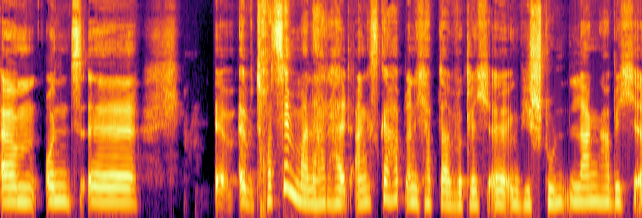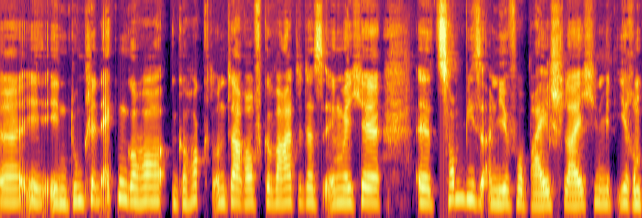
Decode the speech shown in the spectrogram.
Ähm, und äh, äh, äh, trotzdem, man hat halt Angst gehabt und ich habe da wirklich äh, irgendwie stundenlang habe ich äh, in dunklen Ecken geho gehockt und darauf gewartet, dass irgendwelche äh, Zombies an mir vorbeischleichen mit ihrem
